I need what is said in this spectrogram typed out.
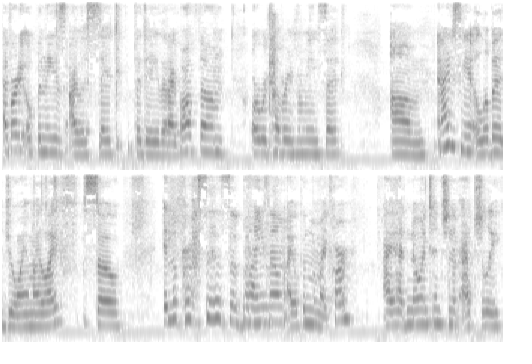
I've already opened these. I was sick the day that I bought them or recovering from being sick. Um, and I just need a little bit of joy in my life. So in the process of buying them, I opened them in my car. I had no intention of actually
